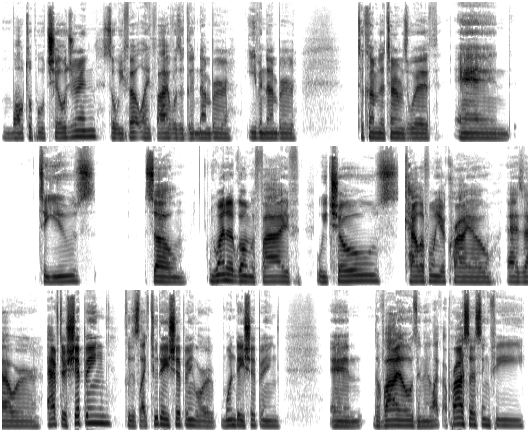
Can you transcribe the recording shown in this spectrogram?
multiple children. So we felt like five was a good number, even number to come to terms with. And to use. So we wound up going with five. We chose California Cryo as our after shipping because it's like two day shipping or one day shipping, and the vials and then like a processing fee.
